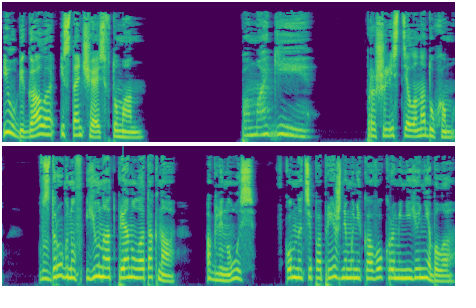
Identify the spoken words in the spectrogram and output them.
и убегала, истончаясь в туман. «Помоги!» — прошелестела над ухом. Вздрогнув, Юна отпрянула от окна, оглянулась. В комнате по-прежнему никого, кроме нее, не было.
